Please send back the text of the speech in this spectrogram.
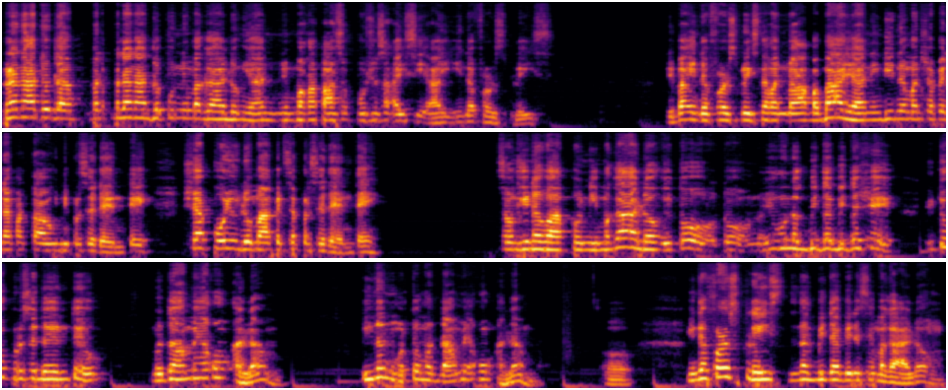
Planado, da, planado po ni Magalong yan, yung makapasok po siya sa ICI in the first place. Di ba? In the first place naman mga kababayan, hindi naman siya pinapatawag ni Presidente. Siya po yung lumapit sa Presidente. So, ang ginawa po ni Magalong, ito, ito yung nagbida-bida siya eh. Ito, Presidente, oh, madami akong alam. Tingnan mo to, madami akong alam. Oh. In the first place, nagbida-bida si Magalong.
